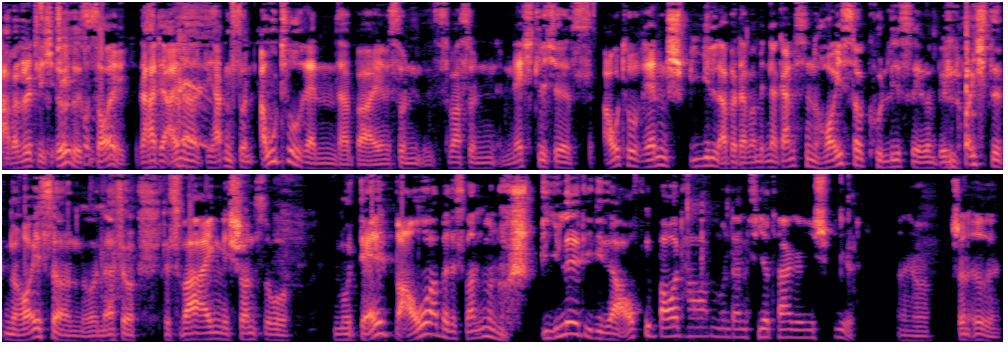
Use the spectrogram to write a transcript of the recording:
Aber wirklich so irres Zeug. Da hatte einer, die hatten so ein Autorennen dabei. So ein, es war so ein nächtliches Autorennspiel, aber da war mit einer ganzen Häuserkulisse und beleuchteten Häusern. Und also, das war eigentlich schon so, Modellbau, aber das waren immer noch Spiele, die die da aufgebaut haben und dann vier Tage gespielt. Also, schon irre.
